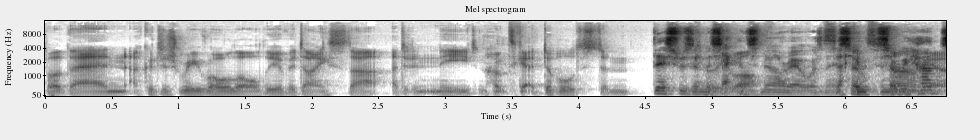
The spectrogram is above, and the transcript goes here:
but then I could just re-roll all the other dice that I didn't need and hope to get a double just to This was in the second scenario, wasn't it? Second so, so we had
